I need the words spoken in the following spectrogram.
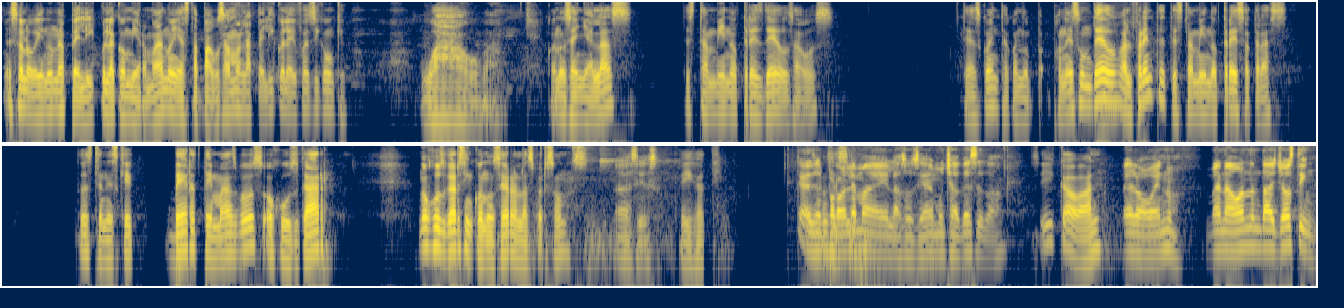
eso lo vi en una película con mi hermano y hasta pausamos la película y fue así como que. ¡Wow! Va. Cuando señalas, te están viendo tres dedos a vos. ¿Te das cuenta? Cuando pones un dedo al frente, te están viendo tres atrás. Entonces tenés que verte más vos o juzgar. No juzgar sin conocer a las personas. Así es. Fíjate. Que es el Entonces, problema de la sociedad muchas veces, ¿no? Sí, cabal. Pero bueno, buena onda, Justin.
